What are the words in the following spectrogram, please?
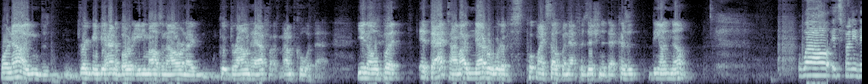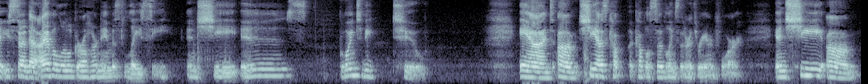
Or now you can just drag me behind a boat 80 miles an hour and I go drowned half. I'm I'm cool with that, you know. But at that time, I never would have put myself in that position at that because of the unknown. Well, it's funny that you said that. I have a little girl. Her name is Lacey, and she is going to be two. And um, she has a couple siblings that are three and four. And she, um,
